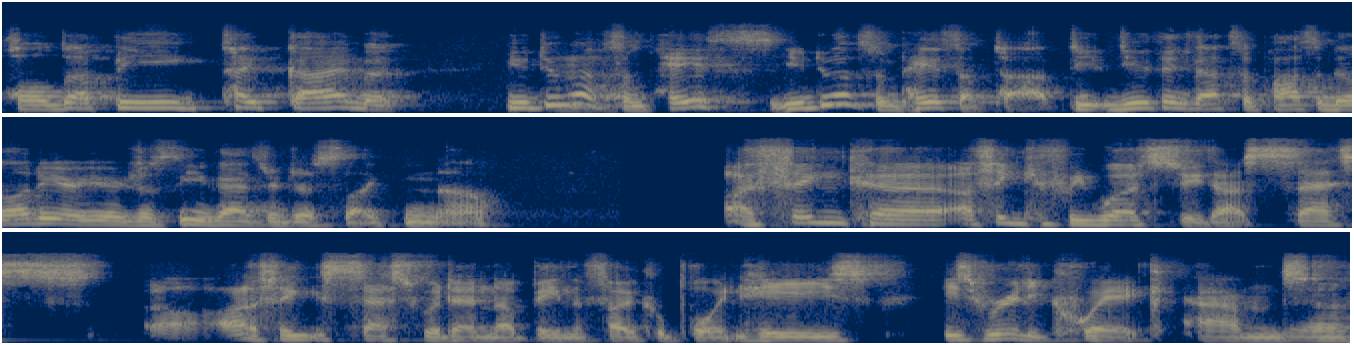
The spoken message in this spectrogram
hold uppy type guy, but you do have some pace. You do have some pace up top. Do, do you think that's a possibility, or you're just you guys are just like no? I think uh, I think if we were to do that, Sess, uh, I think Sess would end up being the focal point. He's he's really quick, and Yeah.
